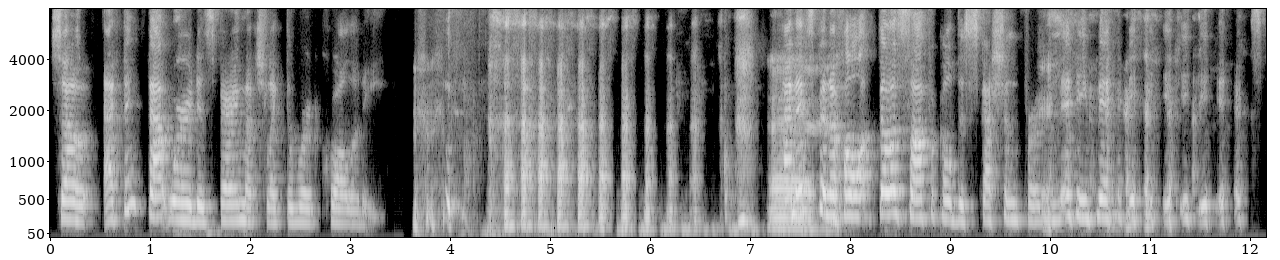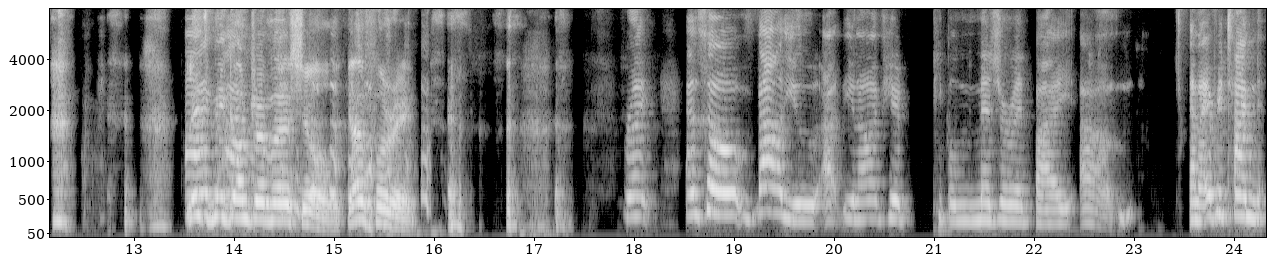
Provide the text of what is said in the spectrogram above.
So I think that word is very much like the word quality. and it's been a philosophical discussion for many, many years. Let's be controversial. Go for it. right. And so, value, uh, you know, I've heard people measure it by, um, and every time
